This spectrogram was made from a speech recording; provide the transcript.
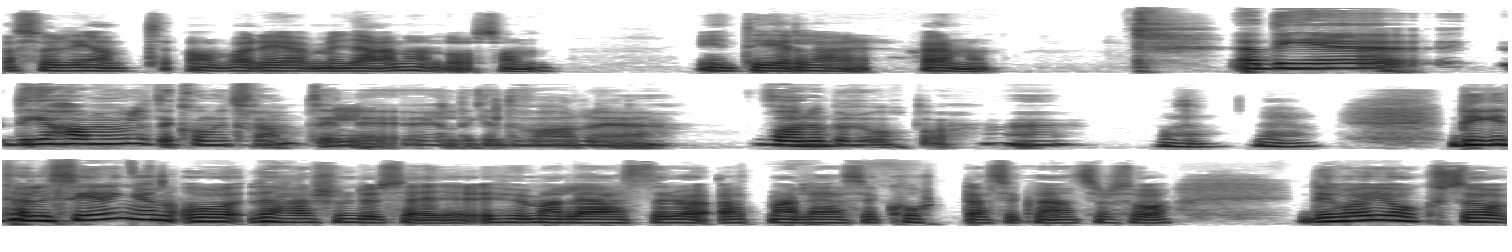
alltså rent ja, vad det är med hjärnan då som inte gillar skärmen. Ja, det, det har man väl inte kommit fram till helt enkelt vad det, vad det Mm. beror på. Ja. Ja, ja. Digitaliseringen och det här som du säger, hur man läser och att man läser korta sekvenser och så, det har ju också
